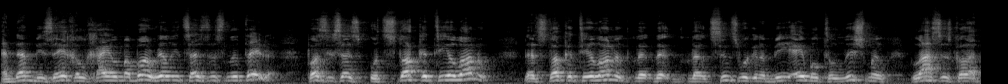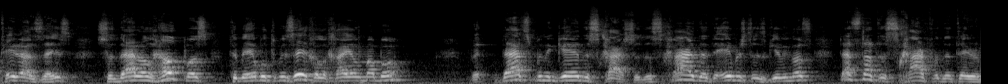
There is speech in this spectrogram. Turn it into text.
and then Bizechel Chayil Mabor, really it says this in the Torah. Plus he says, Utstaka Tiyolanu. That Staka Tiyolanu, that, that, that, since we're going to be able to Lishmel Lasis Kol HaTeira Azez, so that'll help us to be able to Bizechel Chayil Mabor. That's been again the schar. So the schar that the Eberster is giving us, that's not the schar for the Torah.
